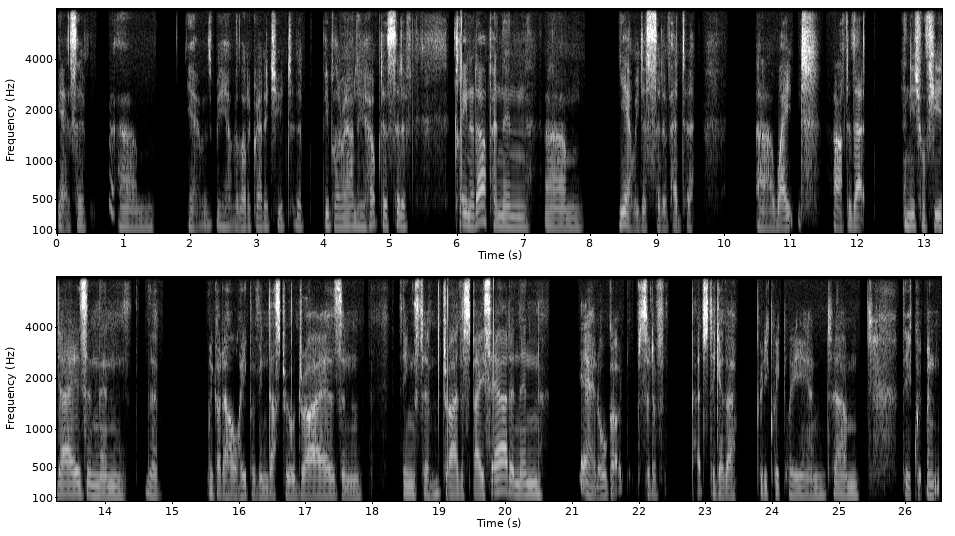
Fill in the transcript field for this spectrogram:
yeah, so um, yeah, was we have a lot of gratitude to the people around who helped us sort of clean it up, and then um, yeah, we just sort of had to uh, wait after that initial few days, and then the we got a whole heap of industrial dryers and things to dry the space out, and then yeah, it all got sort of patched together pretty quickly, and um, the equipment,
